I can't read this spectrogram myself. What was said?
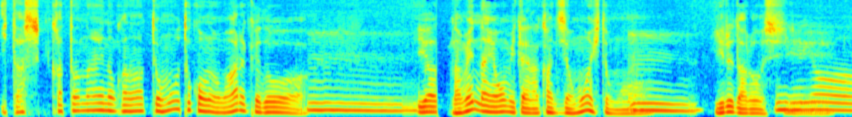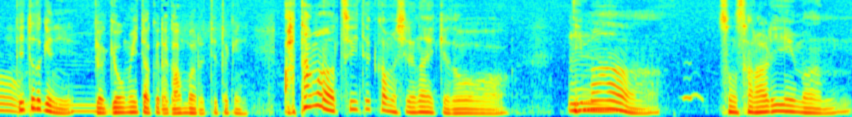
致し方ないのかなって思うところもあるけどうん。いやなめんなよみたいな感じで思う人うもん。いるだろうし。って言った時にうん。業務委託で頑張るって言った時に頭はついてるかもしれないけど今そのサラリーマン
